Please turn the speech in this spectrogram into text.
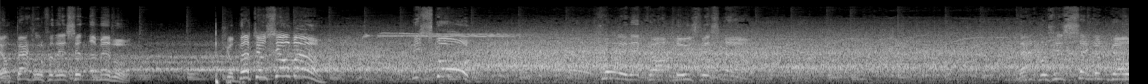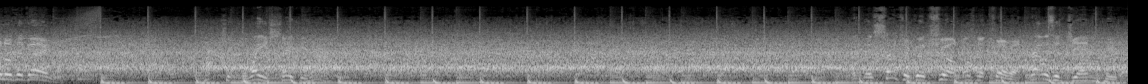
They'll battle for this in the middle. Gilberto Silva! He scored! Surely they can't lose this now. That was his second goal of the game. Patrick, the way he's shaking out. It was such a good shot, wasn't it, Trevor? That was a gem, Peter.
